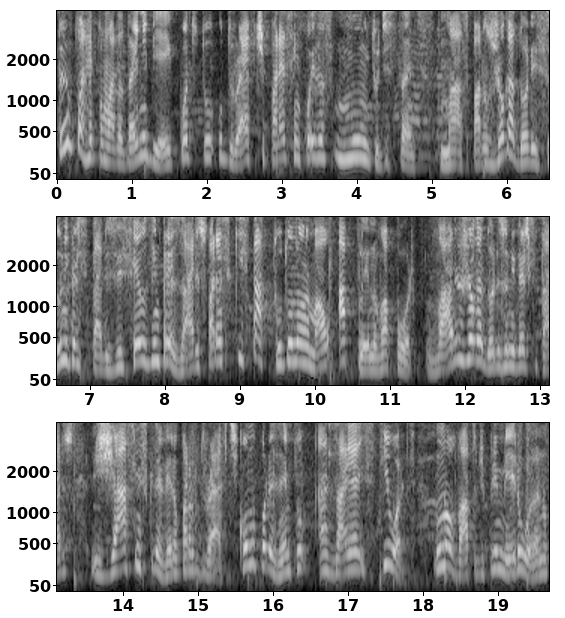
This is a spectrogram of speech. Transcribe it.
tanto a retomada da NBA quanto do draft parecem coisas muito distantes, mas para os jogadores universitários e seus empresários parece que está tudo normal a pleno vapor. Vários jogadores universitários já se inscreveram para o draft, como por exemplo Isaiah Stewart, um novato de primeiro ano,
